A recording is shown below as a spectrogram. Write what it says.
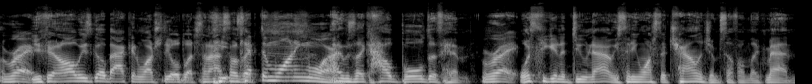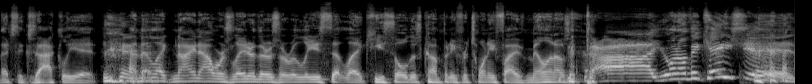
Right. You can always go back and watch the old ones. And I He was kept like, him wanting more. I was like, how bold of him. Right. What's he going to do now? He said he wants to challenge himself. I'm like, man, that's exactly it. and then like nine hours later, there was a release that like he sold his company for 25 mil. And I was like, ah, you're on vacation.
